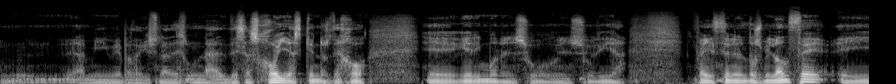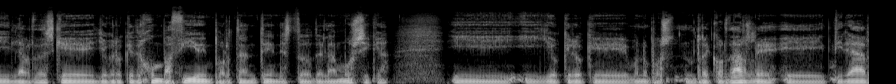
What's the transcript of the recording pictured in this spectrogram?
mm, a mí me parece que es una de, una de esas joyas que nos dejó eh, Gary Moore en su, en su día. Falleció en el 2011 y la verdad es que yo creo que dejó un vacío importante en esto de la música y, y yo creo que, bueno, pues recordarle y tirar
